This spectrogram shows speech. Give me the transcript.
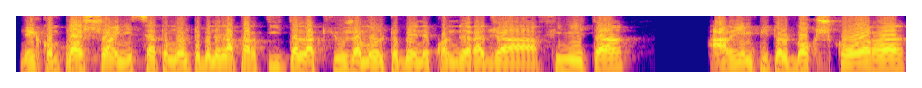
Nel complesso ha iniziato molto bene la partita, l'ha chiusa molto bene quando era già finita, ha riempito il box score.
